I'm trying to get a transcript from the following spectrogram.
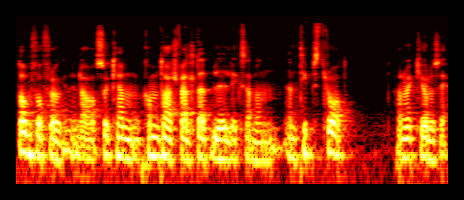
De två frågorna idag så kan kommentarsfältet bli liksom en, en tipstråd. Det hade varit kul att se.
